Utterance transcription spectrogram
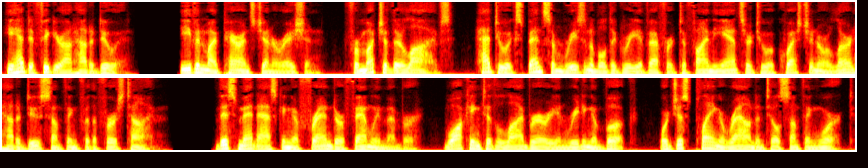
he had to figure out how to do it. Even my parents' generation, for much of their lives, had to expend some reasonable degree of effort to find the answer to a question or learn how to do something for the first time. This meant asking a friend or family member, walking to the library and reading a book, or just playing around until something worked.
